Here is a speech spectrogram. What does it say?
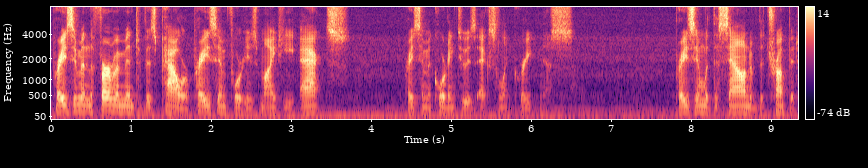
Praise him in the firmament of his power. Praise him for his mighty acts. Praise him according to his excellent greatness. Praise him with the sound of the trumpet.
